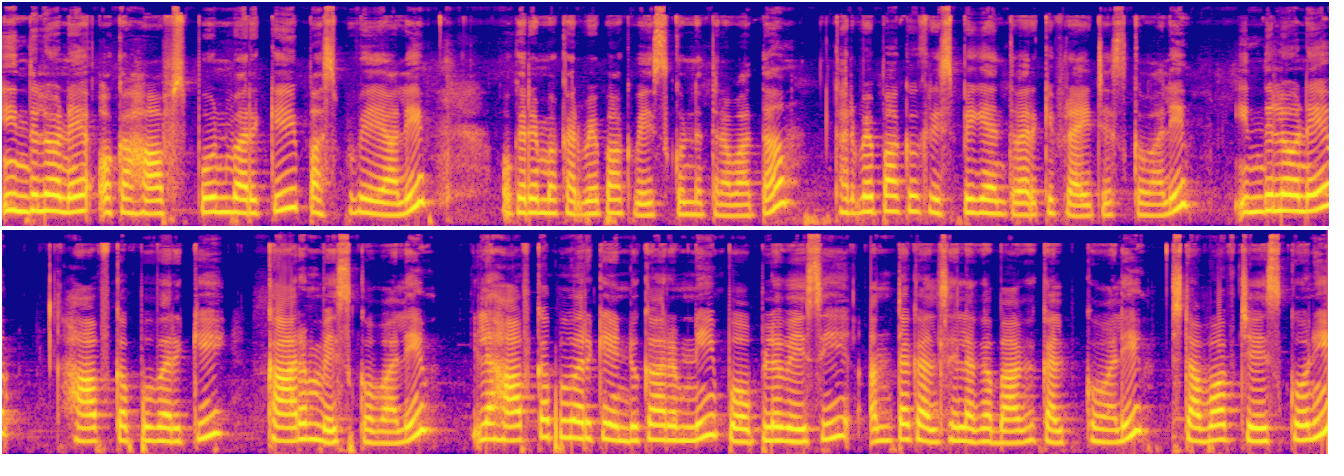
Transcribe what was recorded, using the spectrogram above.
ఇందులోనే ఒక హాఫ్ స్పూన్ వరకు పసుపు వేయాలి. ఒక రెమ్మ కరివేపాకు వేసుకున్న తర్వాత కరివేపాకు క్రిస్పీగా ఎంతవరకు ఫ్రై చేసుకోవాలి. ఇందులోనే హాఫ్ కప్పు వరకు కారం వేసుకోవాలి. ఇలా హాఫ్ కప్ వరకు ఎండు కారంని పోపులో వేసి అంతా కలిసేలాగా బాగా కలుపుకోవాలి. స్టవ్ ఆఫ్ చేసుకొని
